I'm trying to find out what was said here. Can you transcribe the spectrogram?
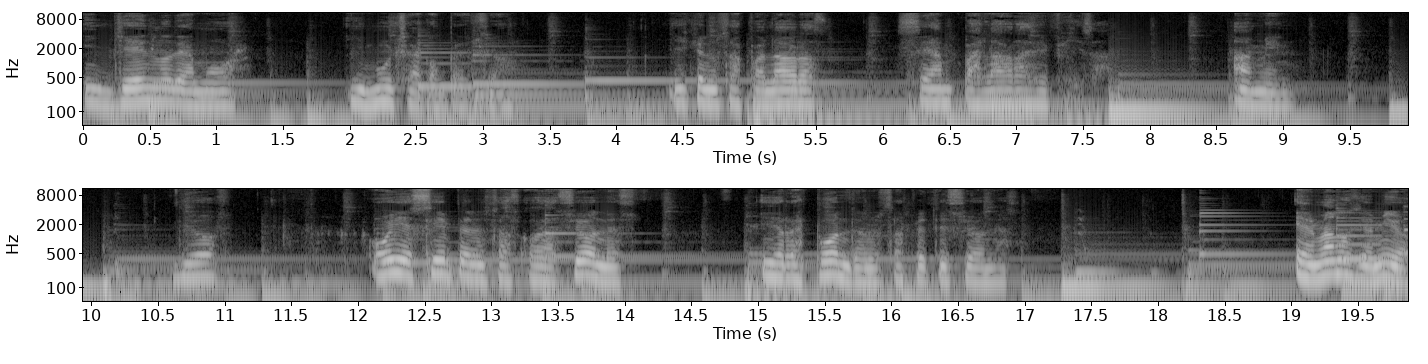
y lleno de amor y mucha comprensión. Y que nuestras palabras sean palabras de vida. Amén. Dios oye siempre nuestras oraciones y responde a nuestras peticiones. Hermanos y amigos,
